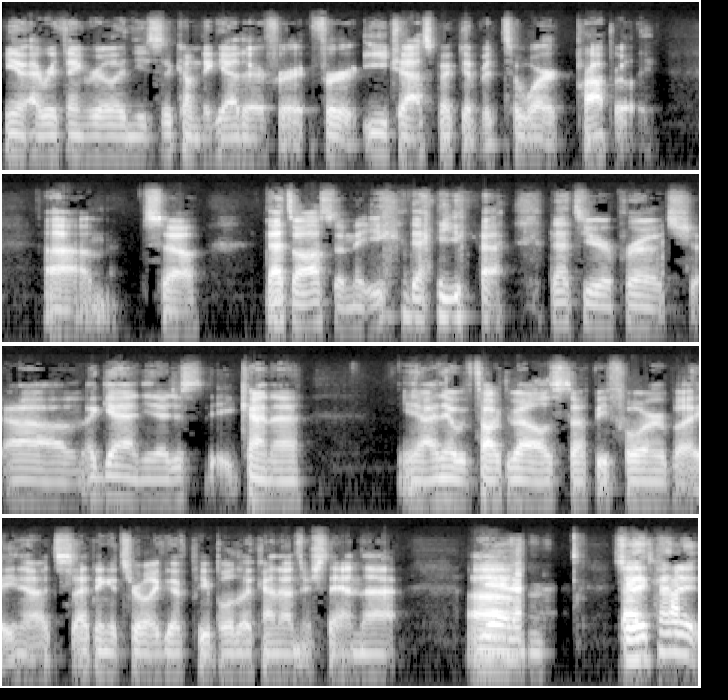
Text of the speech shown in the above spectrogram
you know everything really needs to come together for for each aspect of it to work properly. Um, so that's awesome that you that you got, that's your approach. Um, again, you know, just kind of, you know, I know we've talked about all this stuff before, but you know, it's I think it's really good for people to kind of understand that. Um, yeah. So it kind of.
